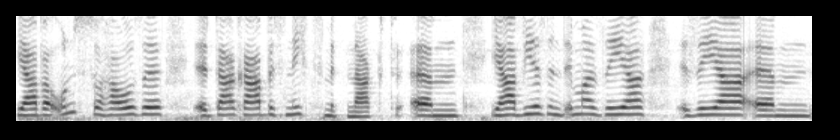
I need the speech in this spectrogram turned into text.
Ja, bei uns zu Hause, äh, da gab es nichts mit nackt. Ähm, ja, wir sind immer sehr, sehr, ähm,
